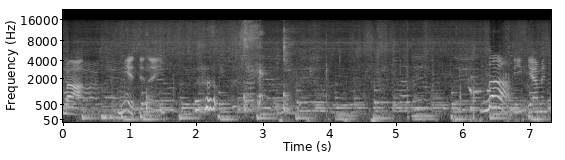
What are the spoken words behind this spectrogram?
まあ。見えてない？やめて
